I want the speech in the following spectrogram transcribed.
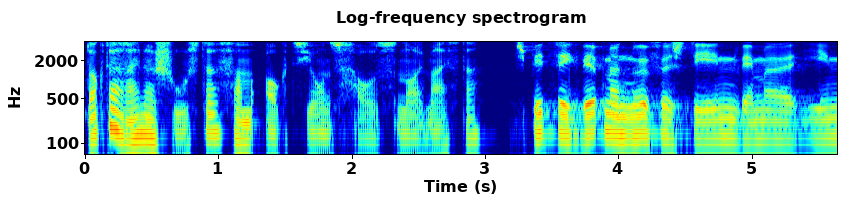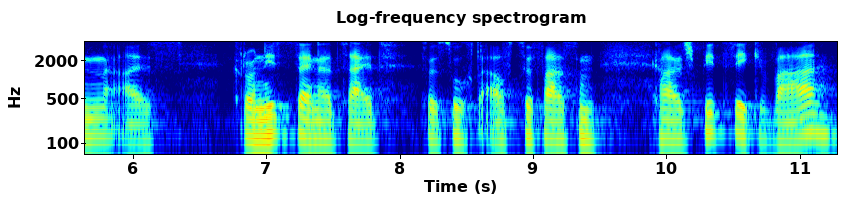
Dr. Rainer Schuster vom Auktionshaus Neumeister Spitzweg wird man nur verstehen, wenn man ihn als Chronist seiner Zeit versucht aufzufassen. Karl Spitzweg war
